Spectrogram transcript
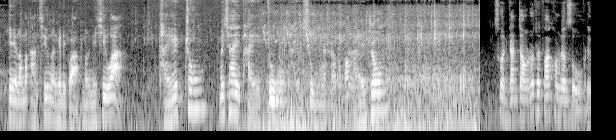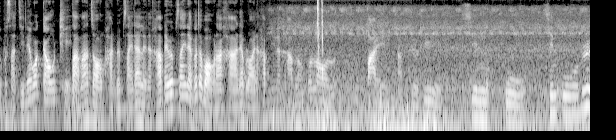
โอเคเรามาอ่านชื่อเมืองกันดีกว่า เมืองนี้ชื่อว่า ไถจง ไม่ใช่ไถจุง ไถชุงนะครับต้องไข่จง ส่วนการจองรถไฟฟ้าความเร็วสูง หรือภาษาจีนเรียกว่าเกาเทสามารถจองผ่านเว็บไซต์ได้เลยนะครับ ในเว็บไซต์เนี่ยก็จะบอกราคาเรียบร้อยนะครับ นี่นะครับ เราก็รอรถไฟครับอยู่ที่ชินอู ชินอูรึ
